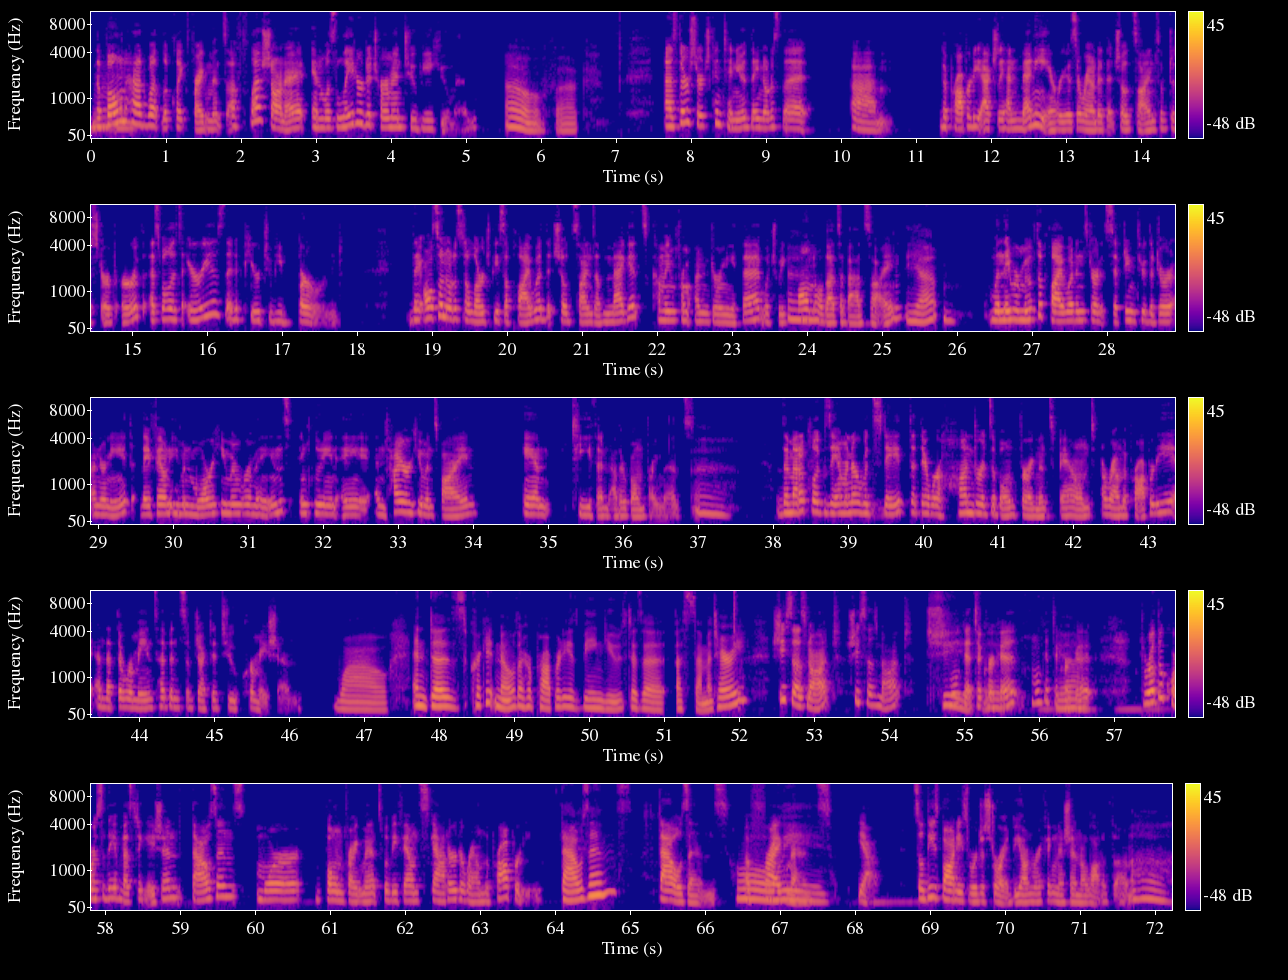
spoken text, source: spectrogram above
The bone Mm. had what looked like fragments of flesh on it and was later determined to be human. Oh, fuck. As their search continued, they noticed that um, the property actually had many areas around it that showed signs of disturbed earth, as well as areas that appeared to be burned. They also noticed a large piece of plywood that showed signs of maggots coming from underneath it, which we all mm. know that's a bad sign. Yeah. When they removed the plywood and started sifting through the dirt underneath, they found even more human remains, including a entire human spine and teeth and other bone fragments. Ugh. The medical examiner would state that there were hundreds of bone fragments found around the property and that the remains had been subjected to cremation. Wow. And does Cricket know that her property is being used as a, a cemetery? She says not. She says not. we'll get to Jeez, cricket. We'll get to Yeah. cricket. Throughout the course of the investigation, thousands more bone fragments would be found scattered around the property. Thousands? Thousands of fragments. Yeah. So these bodies were destroyed beyond recognition, a lot of them. Oh.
